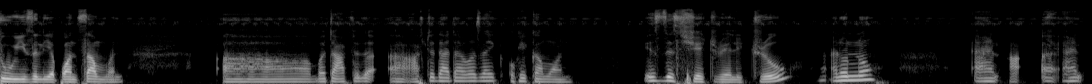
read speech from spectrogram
too easily upon someone. Uh, but after the uh, after that, I was like, okay, come on. Is this shit really true? I don't know and I, and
